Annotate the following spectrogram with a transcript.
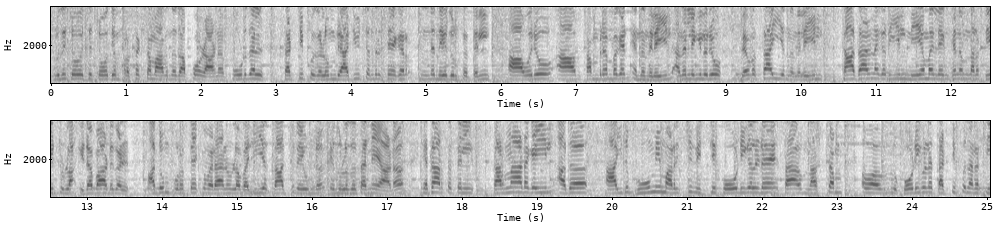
ശ്രുതി ചോദിച്ച ചോദ്യം പ്രസക്തമാകുന്നത് അപ്പോഴാണ്. കൂടുതൽ തട്ടിപ്പുകളും രാജീവ് ചന്ദ്രശേഖറിന്റെ നേതൃത്വത്തിൽ ആ ഒരു സംരംഭകൻ എന്ന നിലയിൽ അതല്ലെങ്കിൽ ഒരു വ്യവസായി എന്ന നിലയിൽ സാധാരണഗതിയിൽ നിയമലംഘനം നടത്തിയിട്ടുള്ള ഇടപാടുകൾ അതും പുറത്തേക്ക് വരാനുള്ള വലിയ സാധ്യതയുണ്ട് എന്നുള്ളത് തന്നെയാണ്. യഥാർത്ഥത്തിൽ കർണാടകയിൽ അത് ഇത് ഭൂമി മറിച്ച് വിറ്റ് കോടികളുടെ നഷ്ടം കോടികളുടെ തട്ടിപ്പ് നടത്തി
